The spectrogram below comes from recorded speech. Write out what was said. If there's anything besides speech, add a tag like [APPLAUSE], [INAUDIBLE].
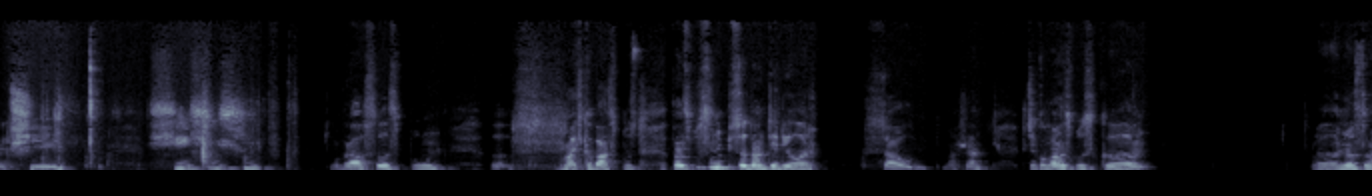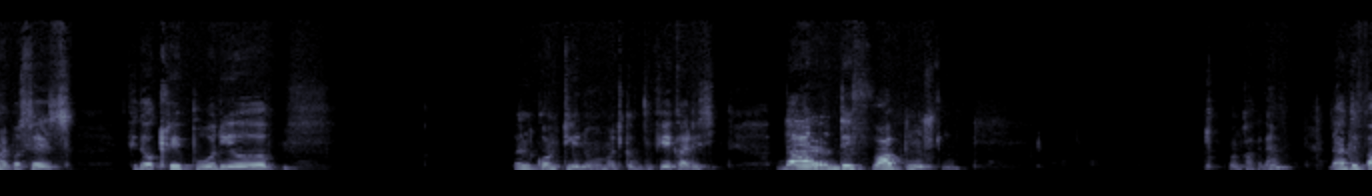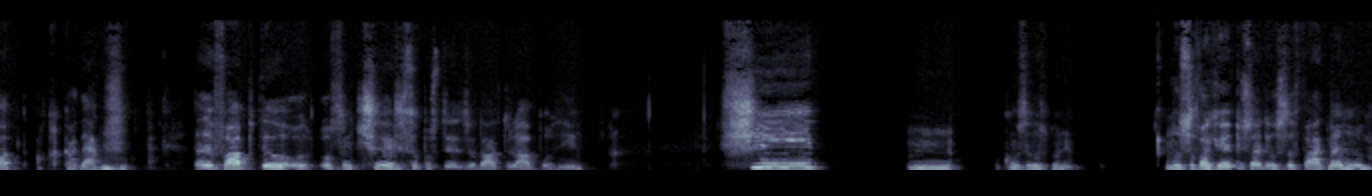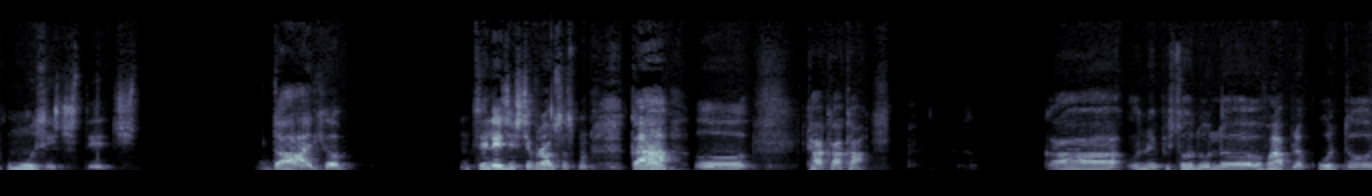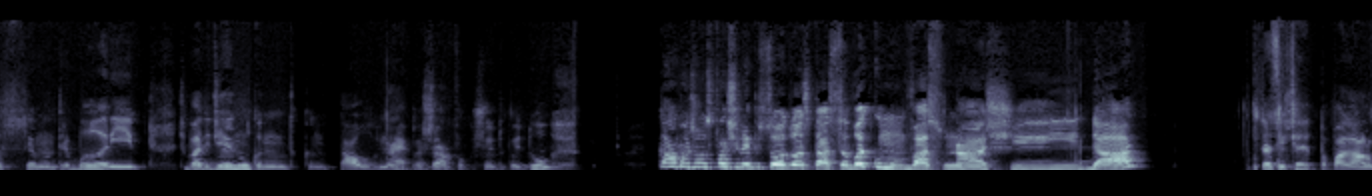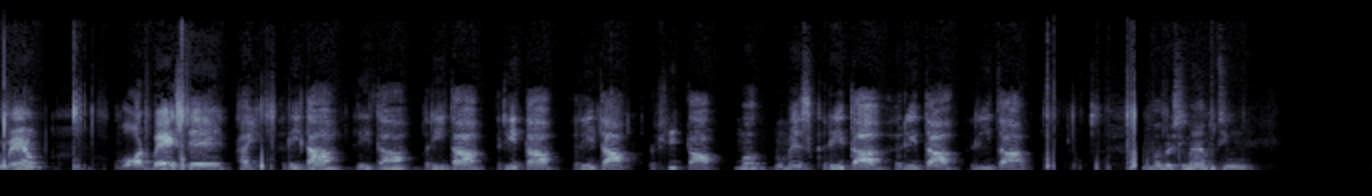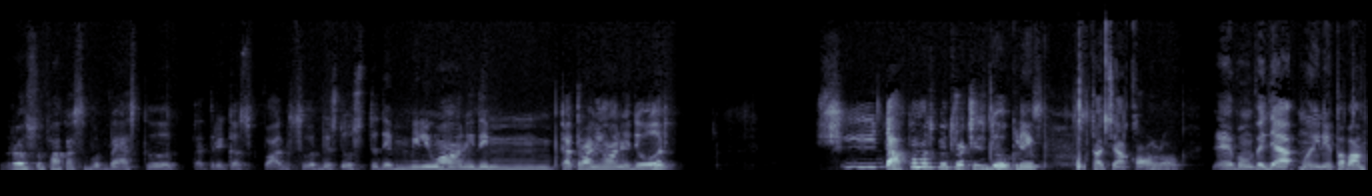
like și, și, și, și vreau să vă spun, uh, adică v-am spus, v-am spus în episodul anterior sau așa, știi că v-am spus că uh, nu o să mai postez videoclipuri uh, în continuu, adică în fiecare zi. Dar, de fapt, nu știu, în cacadea, dar de fapt, a cacadea, [LAUGHS] dar de fapt o, o să încerc să postez o dată la pozi. Și, cum să vă spun, nu o să fac eu episoade, o să fac mai mult cu muzici, deci, da, adică, înțelegeți ce vreau să spun, ca, uh, ca, ca, ca, ca în episodul uh, V-a plăcut uh, semnul întrebării, ceva de genul, când cântau, n-aia, așa am făcut și eu după YouTube. Cam așa o să fac și în episodul ăsta, să văd cum va suna și da. Să zice papagalul meu. Vorbește! Hai, Rita, Rita, Rita, Rita, Rita, Rita, mă numesc Rita, Rita, Rita. Nu vorbește mai puțin vreau să fac ca să vorbească, dar trebuie să fac să vorbesc de 100 de milioane, de catranioane de ori. Și da, cam atât pentru acest videoclip. Stați acolo. Ne vom vedea mâine, pa, pa!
